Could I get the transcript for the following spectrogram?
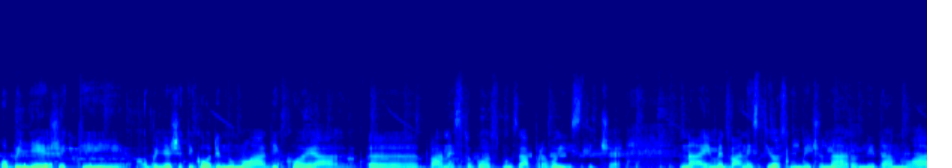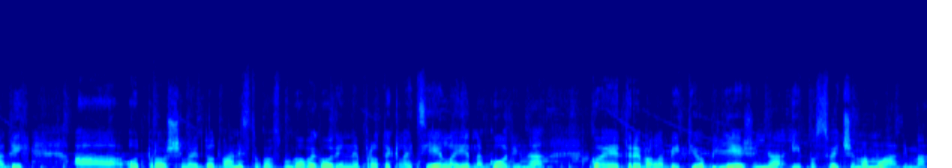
obilježiti, obilježiti godinu mladi koja e, 12.8. zapravo ističe. Naime, 12.8. Međunarodni dan mladih, a od prošle do 12.8. ove godine protekla je cijela jedna godina koja je trebala biti obilježena i posvećena mladima.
